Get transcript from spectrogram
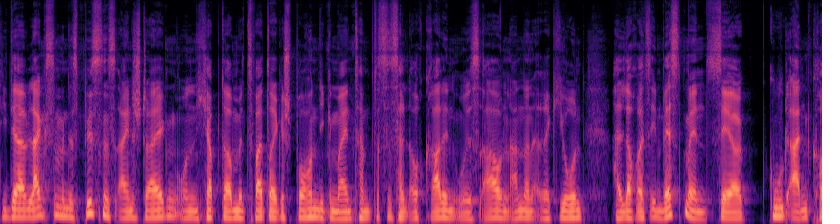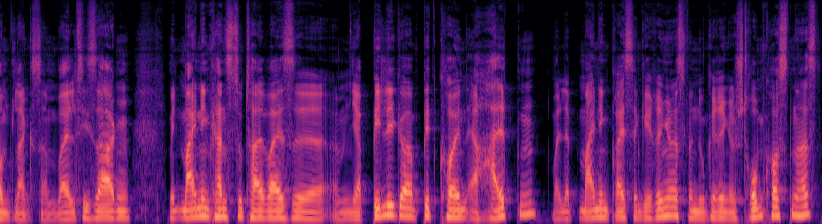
die da langsam in das Business einsteigen. Und ich habe da mit zwei, drei gesprochen, die gemeint haben, dass es halt auch gerade in den USA und anderen Regionen halt auch als Investment sehr gut ankommt langsam, weil sie sagen, mit Mining kannst du teilweise ähm, ja billiger Bitcoin erhalten, weil der Miningpreis dann geringer ist, wenn du geringere Stromkosten hast.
